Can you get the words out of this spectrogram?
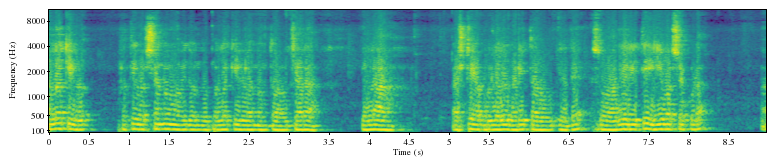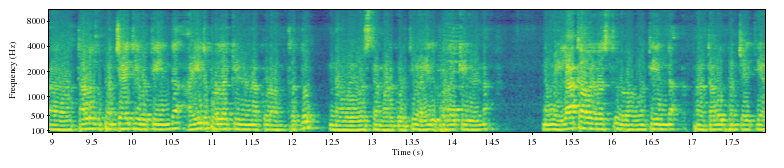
ಪಲ್ಲಕ್ಕಿಗಳು, ಪ್ರತಿ ವರ್ಷನೂ ಇದೊಂದು ಪಲ್ಲಕ್ಕಿಗಳು ಅನ್ನುವಂಥ ವಿಚಾರ ಎಲ್ಲ ರಾಷ್ಟ್ರೀಯ ಹಬ್ಬಗಳಲ್ಲಿ ನಡೀತಾ ಇದೆ ಸೊ ಅದೇ ರೀತಿ ಈ ವರ್ಷ ಕೂಡ ತಾಲೂಕು ಪಂಚಾಯತಿ ವತಿಯಿಂದ ಐದು ಪಲ್ಲಕ್ಕಿಗಳನ್ನ ಕೊಡುವಂಥದ್ದು ನಾವು ವ್ಯವಸ್ಥೆ ಮಾಡಿಕೊಡ್ತೀವಿ. ಐದು ಪಲ್ಲಕ್ಕಿಗಳನ್ನ ನಮ್ಮ ಇಲಾಖಾ ವ್ಯವಸ್ಥೆ ವತಿಯಿಂದ ತಾಲೂಕು ಪಂಚಾಯತಿಯ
